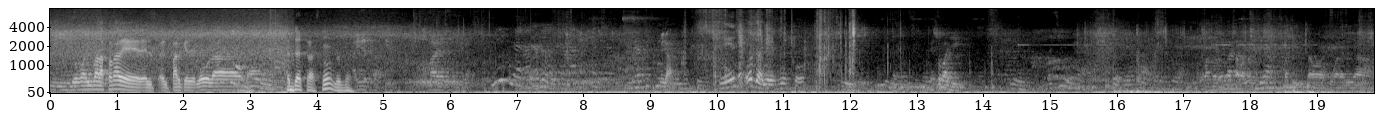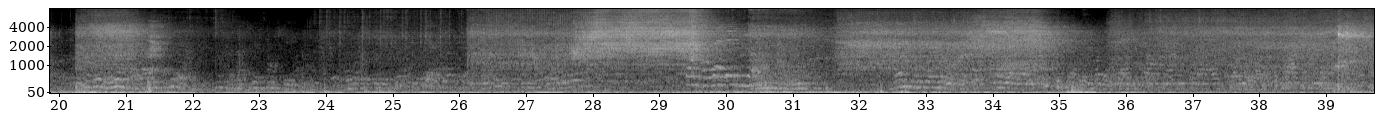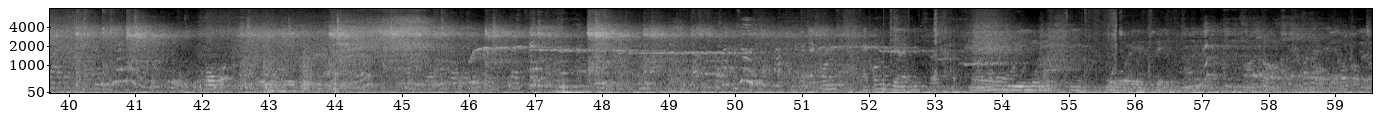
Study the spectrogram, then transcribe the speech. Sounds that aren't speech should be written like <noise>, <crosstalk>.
Y luego ahí va la zona del el parque de bolas. Es detrás, ¿no? Detrás. Mira, Nézd, oda néz, Nikó. Eso va allí. Cuando vengas a Valencia, vas a jugar ahí a.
